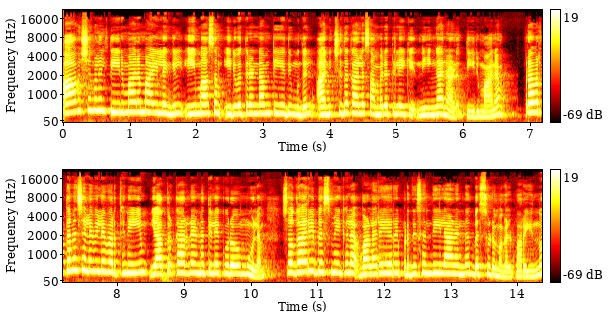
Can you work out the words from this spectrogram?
ആവശ്യങ്ങളിൽ തീരുമാനമായില്ലെങ്കിൽ ഈ മാസം ഇരുപത്തിരണ്ടാം തീയതി മുതൽ അനിശ്ചിതകാല സമരത്തിലേക്ക് നീങ്ങാനാണ് തീരുമാനം. പ്രവർത്തന ചെലവിലെ വർധനയും യാത്രക്കാരുടെ എണ്ണത്തിലെ കുറവും മൂലം സ്വകാര്യ ബസ് മേഖല വളരെയേറെ പ്രതിസന്ധിയിലാണെന്ന് ബസ് ഉടമകൾ പറയുന്നു.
